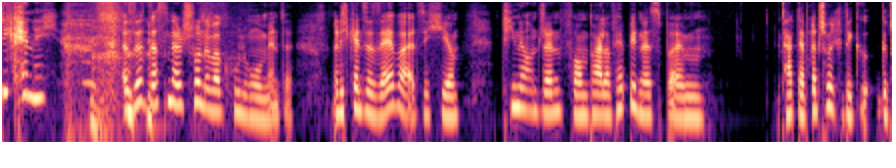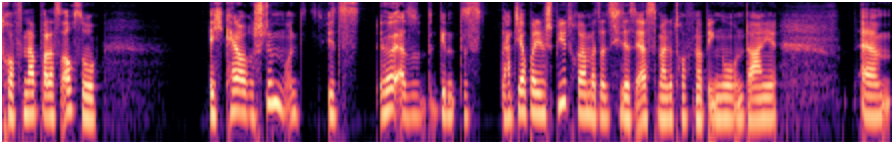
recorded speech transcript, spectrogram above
die kenne ich. also das, sind halt schon immer coole Momente. Und ich kenne es ja selber, als ich hier Tina und Jen vom Pile of Happiness beim Tag der Brettspielkritik ge- getroffen habe, war das auch so. Ich kenne eure Stimmen und jetzt also das hatte ich auch bei den Spielträumen, als ich sie das erste Mal getroffen habe, Ingo und Daniel. Ähm,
